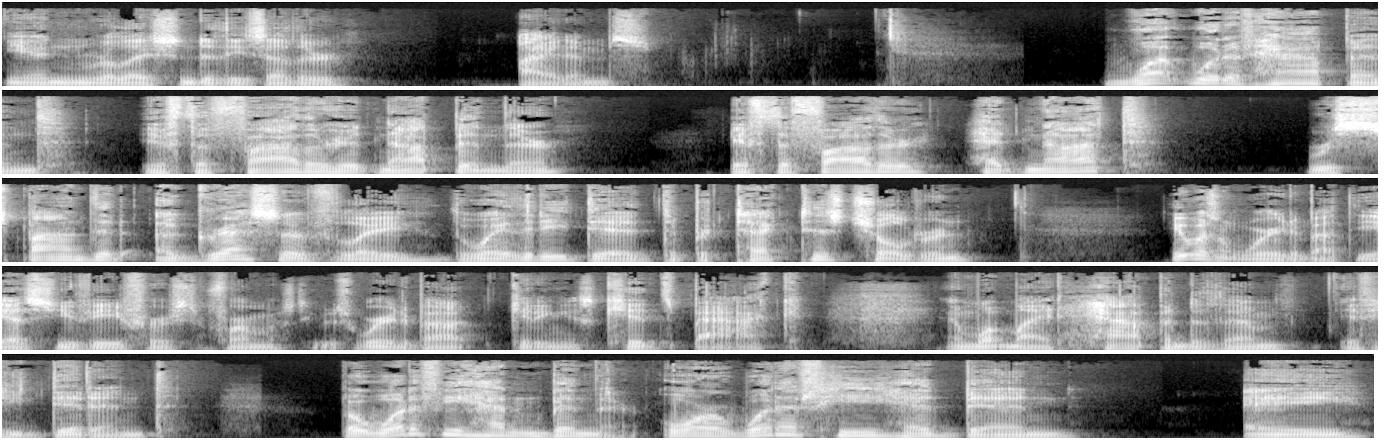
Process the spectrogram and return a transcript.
in relation to these other items. What would have happened if the father had not been there? If the father had not responded aggressively the way that he did to protect his children? He wasn't worried about the SUV first and foremost. He was worried about getting his kids back and what might happen to them if he didn't. But what if he hadn't been there? Or what if he had been a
